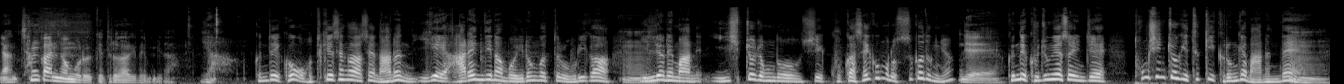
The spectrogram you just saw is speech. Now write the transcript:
양 창간형으로 이렇게 들어가게 됩니다. 야. 근데 그거 어떻게 생각하세요? 나는 이게 R&D나 뭐 이런 것들 우리가 음. 일 1년에만 20조 정도씩 국가 세금으로 쓰거든요. 예. 근데 그 중에서 이제 통신 쪽이 특히 그런 게 많은데 음.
